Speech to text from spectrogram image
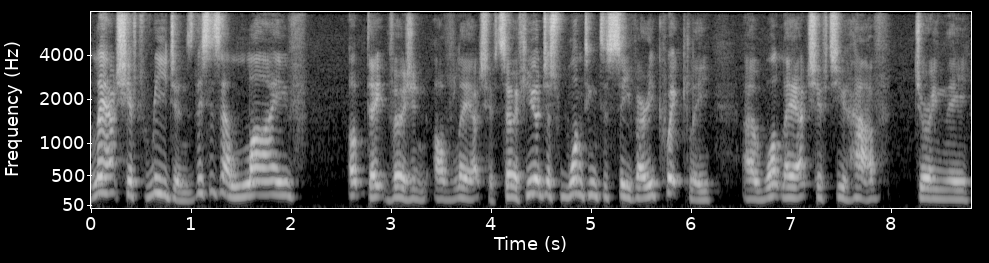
layout shift regions, this is a live update version of layout shift. So if you're just wanting to see very quickly uh, what layout shifts you have during the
